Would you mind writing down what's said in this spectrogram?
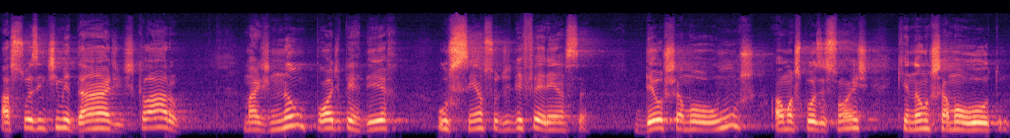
as suas intimidades, claro, mas não pode perder o senso de diferença. Deus chamou uns a umas posições que não chamou outro.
